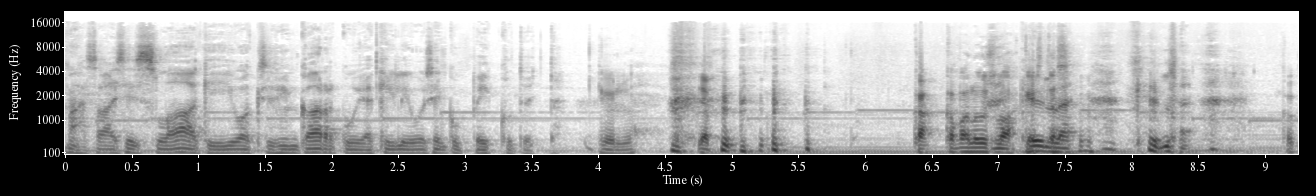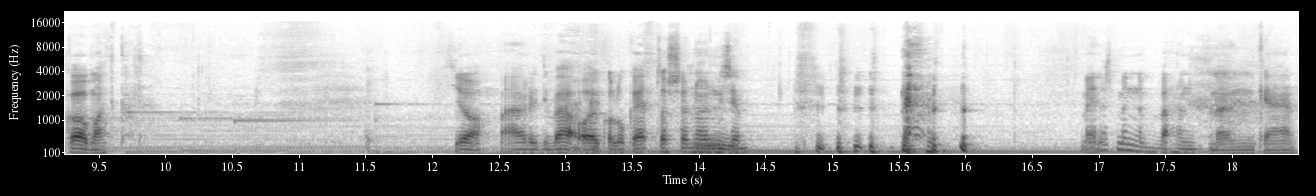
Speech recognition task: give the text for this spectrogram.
Mä saisin slaakin, juoksisin karkuun ja kiljuisin kuin pikkutyttö. Kyllä. Ja kakkavaluuslahkeesta Kyllä, kyllä. koko matkalta. Joo, mä yritin vähän oikolukea tuossa noin, niin se meinas mennä vähän mönkään.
